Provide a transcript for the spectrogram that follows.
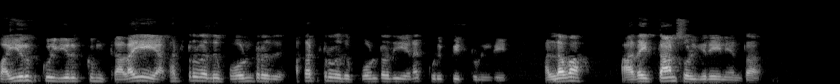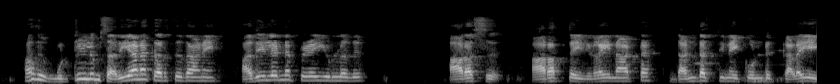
பயிருக்குள் இருக்கும் கலையை அகற்றுவது போன்றது அகற்றுவது போன்றது என குறிப்பிட்டுள்ளேன். அல்லவா? அதைத்தான் சொல்கிறேன் என்றார். அது முற்றிலும் சரியான கருத்துதானே? அதில் என்ன பிழையுள்ளது? அரசு அறத்தை நிலைநாட்ட தண்டத்தினை கொண்டு கலையை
